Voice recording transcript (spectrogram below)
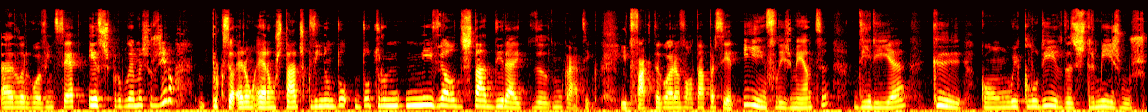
alargou a 27, esses problemas surgiram, porque eram, eram Estados que vinham do, de outro nível de Estado de Direito de, democrático. E de facto agora volta a aparecer. E infelizmente, diria que com o eclodir dos extremismos,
